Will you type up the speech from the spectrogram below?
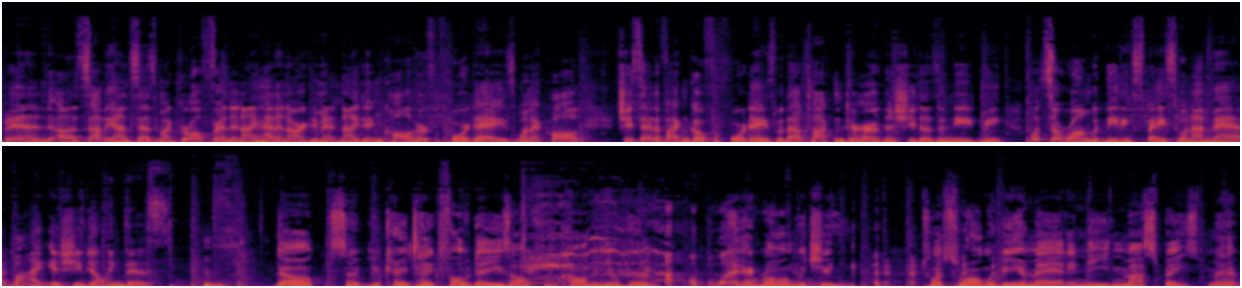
Bend. Uh, Savion says, My girlfriend and I had an argument and I didn't call her for four days. When I called, she said if I can go for four days without talking to her, then she doesn't need me. What's so wrong with needing space when I'm mad? Why is she doing this? Mm. Dog, so you can't take four days off from calling your girl? what What's wrong with you? What's wrong with being mad and needing my space? Man,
